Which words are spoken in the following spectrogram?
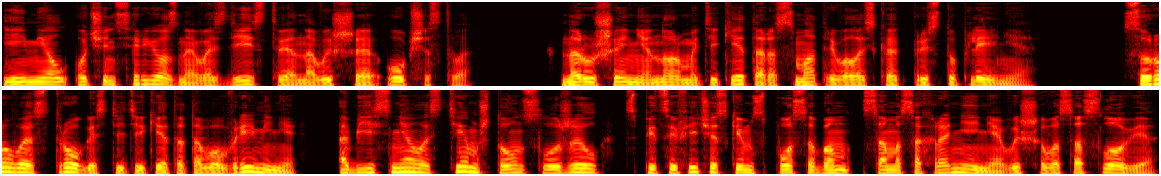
и имел очень серьезное воздействие на высшее общество. Нарушение норм этикета рассматривалось как преступление. Суровая строгость этикета того времени объяснялось тем, что он служил специфическим способом самосохранения высшего сословия,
